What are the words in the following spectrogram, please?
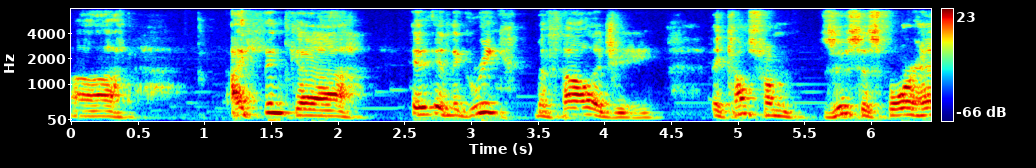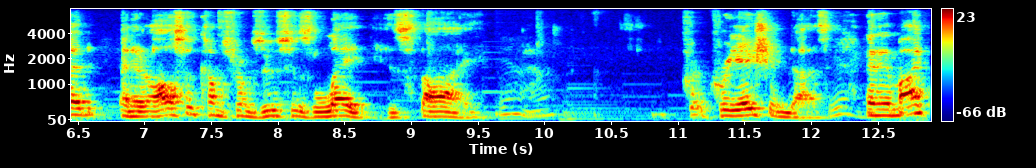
Uh, I think uh, in, in the Greek mythology, it comes from Zeus's forehead, and it also comes from Zeus's leg, his thigh. Creation does, yeah. and in my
